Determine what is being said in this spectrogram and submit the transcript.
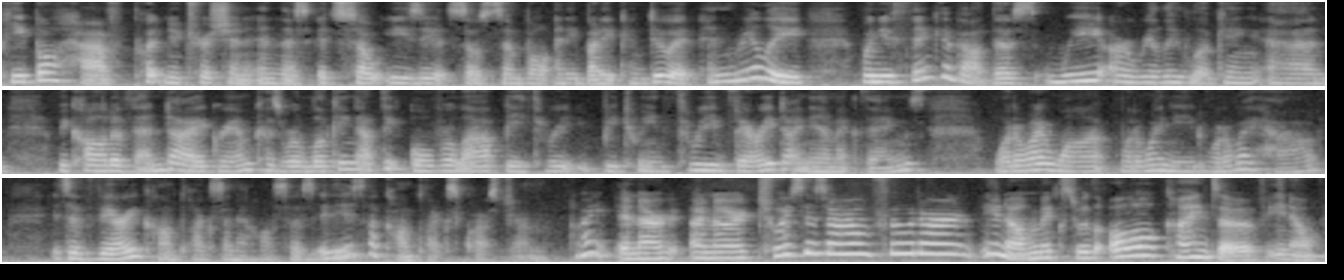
people have put nutrition in this. It's so easy, it's so simple, anybody can do it. And really, when you think about this, we are really looking at, we call it a Venn diagram because we're looking at the overlap be three, between three very dynamic things. What do I want? What do I need? What do I have? It's a very complex analysis. It is a complex question. Right, and our and our choices around food are you know mixed with all kinds of you know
